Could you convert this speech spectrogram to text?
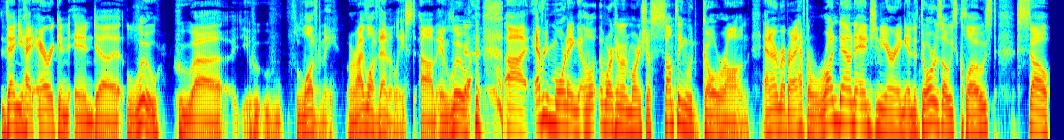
then you had Eric and and uh, Lou, who uh who, who loved me or I loved them at least. Um and Lou uh every morning uh, working on the morning show something would go wrong. And I remember I'd have to run down to engineering and the door was always closed. So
